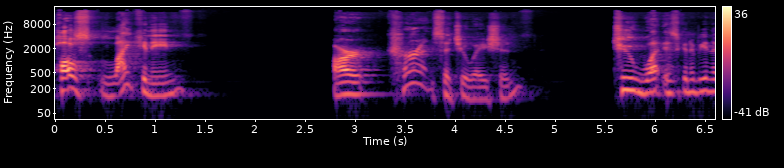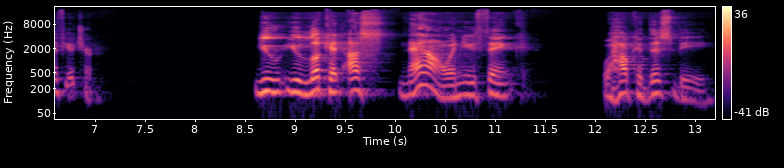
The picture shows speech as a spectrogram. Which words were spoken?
Paul's likening our current situation to what is going to be in the future. You, you look at us now and you think, well, how could this be?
